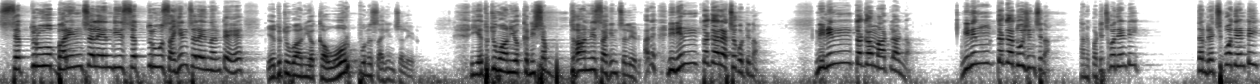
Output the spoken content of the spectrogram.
శత్రువు భరించలేంది శత్రువు సహించలేందంటే ఎదుటివాని యొక్క ఓర్పును సహించలేడు. ఎదుటివాని యొక్క నిశ్శబ్దాన్ని సహించలేడు. అరే నేను రెచ్చగొట్టినా నేనింతగా మాట్లాడినా నేను దూషించిన తను పట్టించుకోదేంటి? తను రెచ్చిపోదేంటి?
